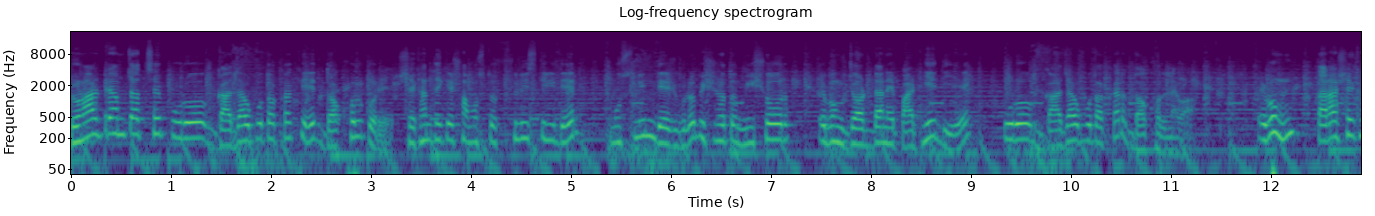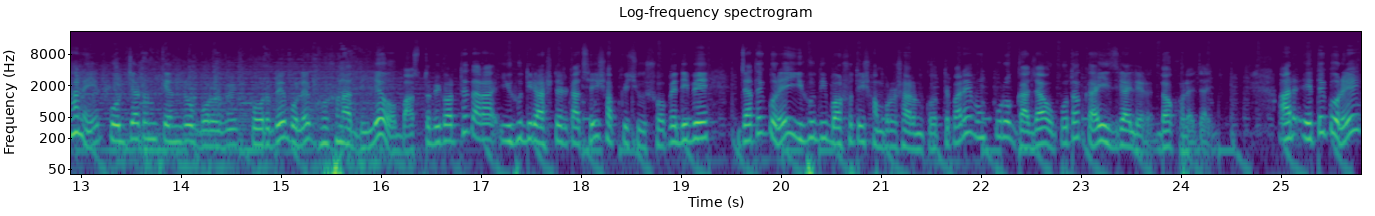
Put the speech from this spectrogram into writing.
ডোনাল্ড ট্রাম্প চাচ্ছে পুরো গাজা উপত্যকাকে দখল করে সেখান থেকে সমস্ত ফিলিস্তিনিদের মুসলিম দেশগুলো, বিশেষত মিশর এবং জর্ডানে পাঠিয়ে দিয়ে পুরো গাজা উপত্যকার দখল নেওয়া। এবং তারা সেখানে পর্যটন কেন্দ্র বলবে, করবে বলে ঘোষণা দিলেও বাস্তবিক অর্থে তারা ইহুদি রাষ্ট্রের কাছেই সব কিছু সঁপে দিবে, যাতে করে ইহুদি বসতি সম্প্রসারণ করতে পারে এবং পুরো গাজা উপত্যকা ইসরায়েলের দখলে যায়। আর এতে করে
